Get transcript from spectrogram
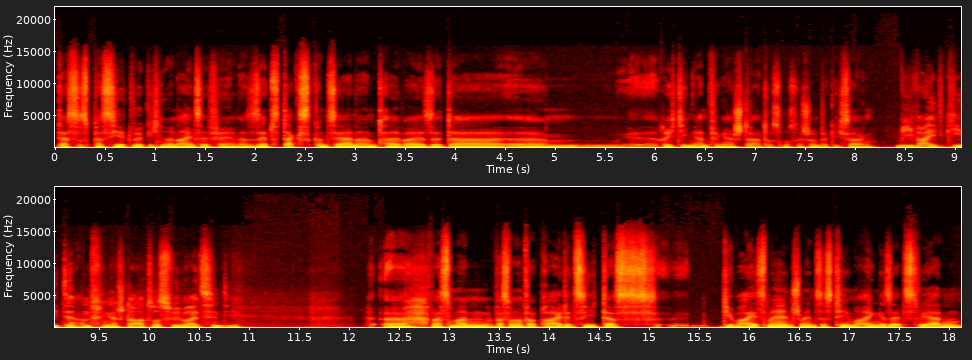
Das ist passiert wirklich nur in Einzelfällen. Also selbst DAX-Konzerne haben teilweise da ähm, richtigen Anfängerstatus, muss man schon wirklich sagen. Wie weit geht der Anfängerstatus? Wie weit sind die? Äh, was, man, was man verbreitet sieht, dass Device-Management-Systeme eingesetzt werden.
